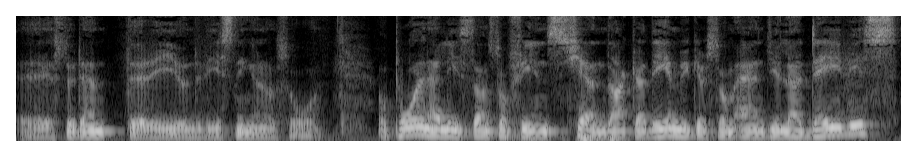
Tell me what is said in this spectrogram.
eh, studenter i undervisningen och så. Och på den här listan så finns kända akademiker som Angela Davis,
